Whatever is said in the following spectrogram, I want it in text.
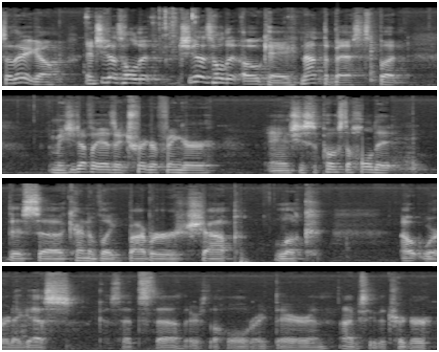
So there you go. And she does hold it. She does hold it okay. Not the best, but I mean, she definitely has a trigger finger, and she's supposed to hold it this uh, kind of like barber shop look outward, I guess, because that's the there's the hole right there, and obviously the trigger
